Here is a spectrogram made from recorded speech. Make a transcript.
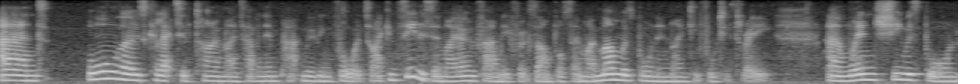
And all those collective timelines have an impact moving forward. So I can see this in my own family, for example. So my mum was born in 1943, and when she was born,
